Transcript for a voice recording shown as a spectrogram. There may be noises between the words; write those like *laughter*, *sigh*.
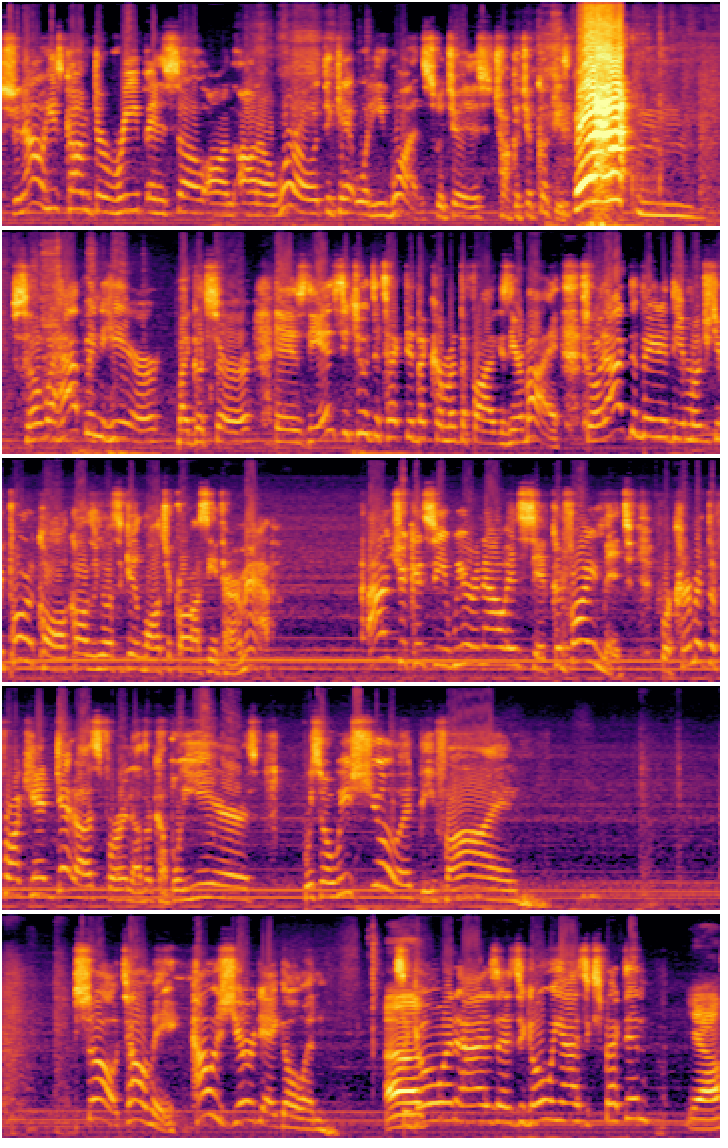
So now he's come to reap and sow on on our world to get what he wants, which is chocolate chip cookies. Ah! *laughs* So what happened here, my good sir, is the Institute detected that Kermit the Frog is nearby. So it activated the emergency protocol, causing us to get launched across the entire map. As you can see, we are now in safe confinement, where Kermit the Frog can't get us for another couple years. We, so we should be fine. So tell me, how is your day going? Is Uh, it going as is it going as expected? yeah.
